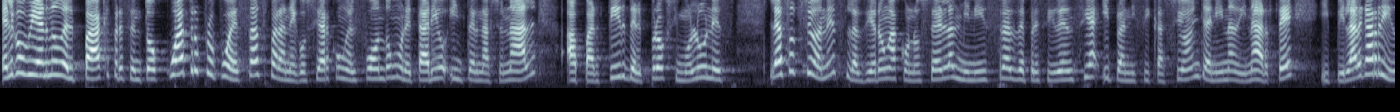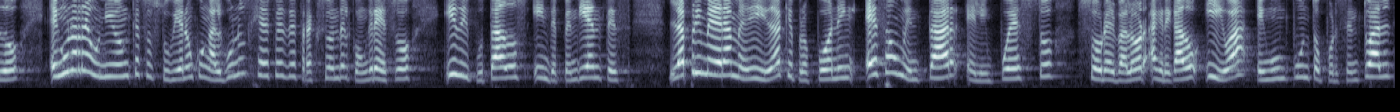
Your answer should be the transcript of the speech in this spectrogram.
El gobierno del PAC presentó cuatro propuestas para negociar con el Fondo Monetario Internacional a partir del próximo lunes. Las opciones las dieron a conocer las ministras de Presidencia y Planificación, Yanina Dinarte y Pilar Garrido, en una reunión que sostuvieron con algunos jefes de fracción del Congreso y diputados independientes. La primera medida que proponen es aumentar el impuesto sobre el valor agregado IVA en un punto porcentual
